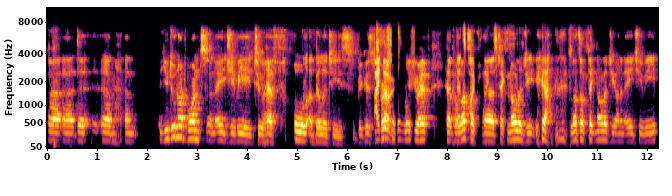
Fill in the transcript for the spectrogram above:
Uh, uh, the, um, um, you do not want an AGV to have all abilities because I first don't. of all, if you have have lots of uh, technology, yeah, lots of technology on an AGV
